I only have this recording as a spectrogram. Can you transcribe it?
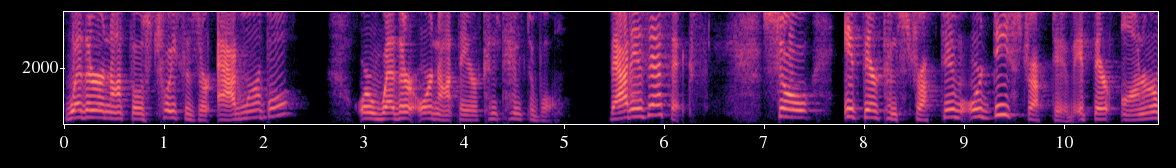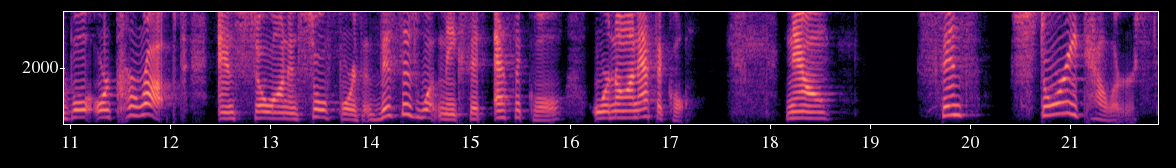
whether or not those choices are admirable or whether or not they are contemptible. That is ethics. So if they're constructive or destructive, if they're honorable or corrupt, and so on and so forth, this is what makes it ethical or non-ethical. Now, since storytellers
